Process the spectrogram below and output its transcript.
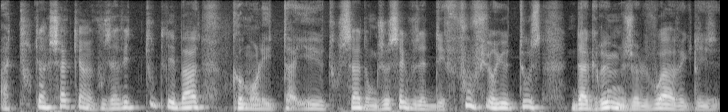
à tout un chacun. Vous avez toutes les bases, comment les tailler, tout ça. Donc je sais que vous êtes des fous furieux tous d'agrumes, je le vois avec les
